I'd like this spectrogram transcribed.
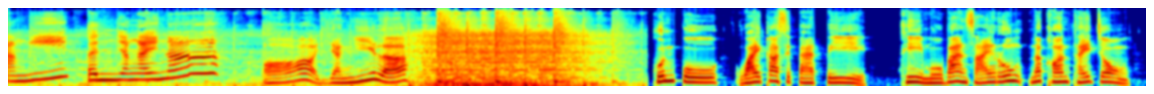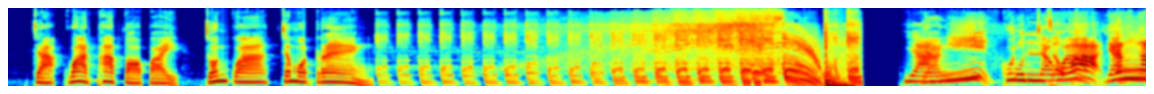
อย่างนี้เป็นยังไงนะ อ๋อ อย่างนี้เหรอ คุณปู่วัย 98 ปี ที่หมู่บ้านสายรุ้งนครไทจง จะวาดภาพต่อไป จนกว่าจะหมดแรง อย่างนี้คุณจะว่ายังไง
